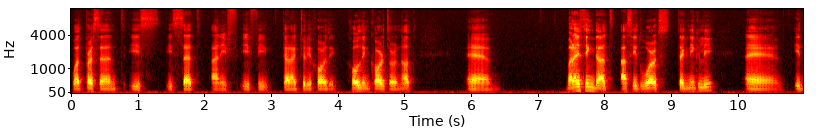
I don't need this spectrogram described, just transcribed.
what precedent is is set and if if it can actually hold in, hold in court or not. Um, but I think that as it works technically, uh, it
